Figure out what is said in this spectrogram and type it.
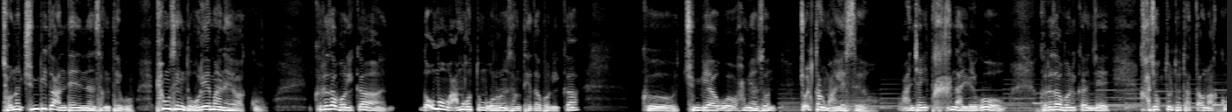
저는 준비도 안돼 있는 상태고 평생 노래만 해왔고 그러다 보니까 너무 아무것도 모르는 상태다 보니까 그 준비하고 하면서 쫄딱 망했어요. 완전히 다 날리고 그러다 보니까 이제 가족들도 다 떠났고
